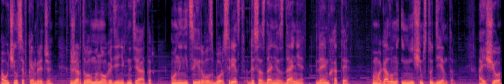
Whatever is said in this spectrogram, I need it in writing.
а учился в Кембридже, жертвовал много денег на театр. Он инициировал сбор средств для создания здания для МХТ. Помогал он и нищим студентам – а еще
